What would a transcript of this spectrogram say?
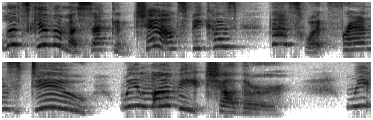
let's give him a second chance because that's what friends do. We love each other. We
